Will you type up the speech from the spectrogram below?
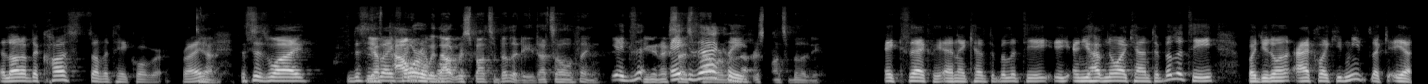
a lot of the costs of a takeover right Yeah. this is why this You is have power example- without responsibility. That's the whole thing. Exa- You can exercise exactly power without responsibility. exactly and accountability and you have no accountability but you don't act like you need like yeah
